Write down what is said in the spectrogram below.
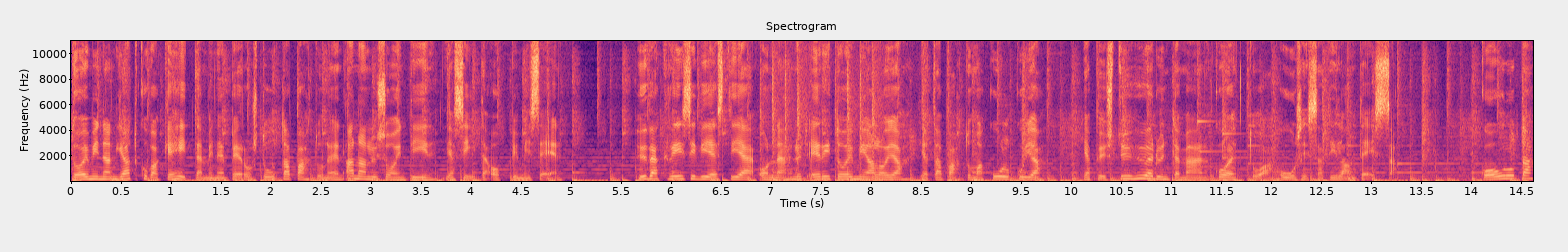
Toiminnan jatkuva kehittäminen perustuu tapahtuneen analysointiin ja siitä oppimiseen – Hyvä kriisiviestiä on nähnyt eri toimialoja ja tapahtumakulkuja ja pystyy hyödyntämään koettua uusissa tilanteissa. Kouluta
